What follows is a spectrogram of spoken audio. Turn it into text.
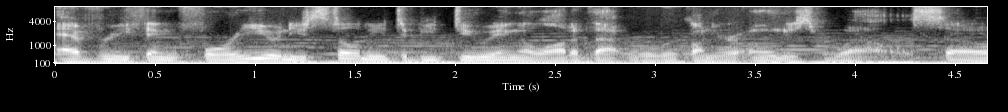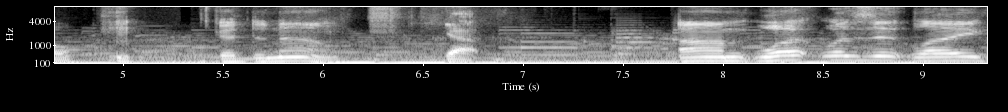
everything for you, and you still need to be doing a lot of that work on your own as well. So Good to know. yeah. Um, what was it like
